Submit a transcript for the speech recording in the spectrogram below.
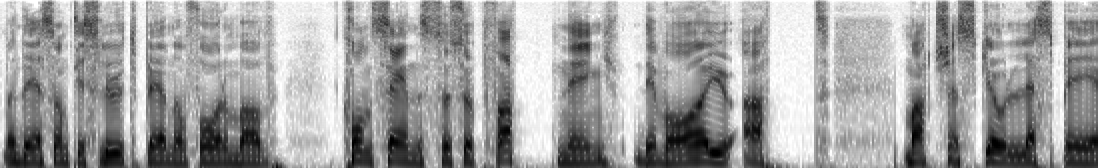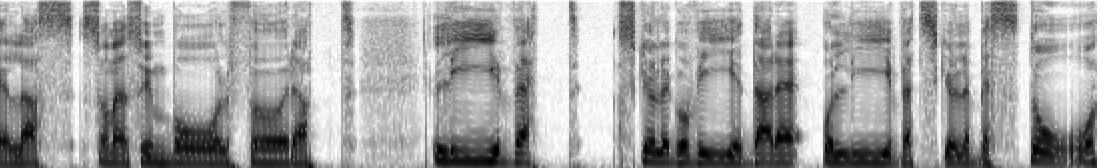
Men det som till slut blev någon form av konsensusuppfattning, det var ju att matchen skulle spelas som en symbol för att livet skulle gå vidare och livet skulle bestå.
